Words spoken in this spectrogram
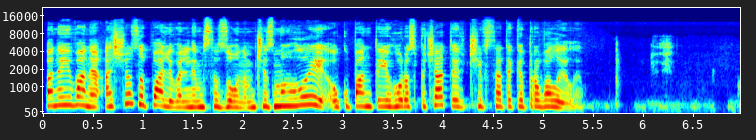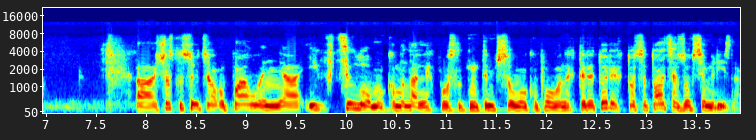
Пане Іване, а що з опалювальним сезоном? Чи змогли окупанти його розпочати, чи все таки провалили? Що стосується опалення і в цілому комунальних послуг на тимчасово окупованих територіях, то ситуація зовсім різна.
